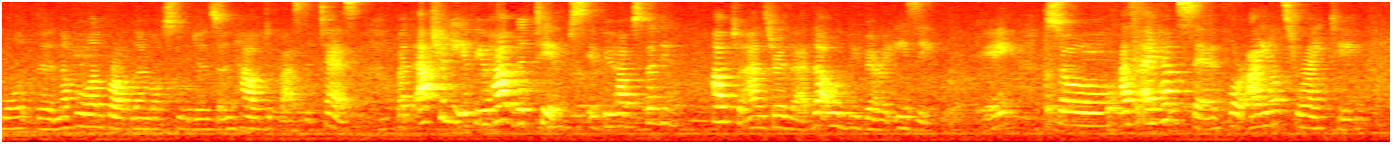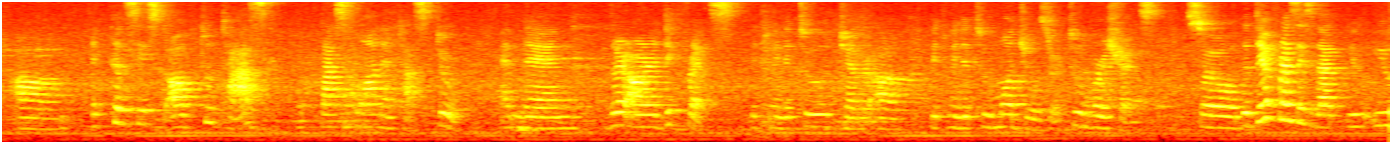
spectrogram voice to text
more, the number one problem of students and how to pass the test. But actually, if you have the tips, if you have studied how to answer that, that would be very easy. Okay. So as I have said, for IELTS writing, um, it consists of two tasks, task one and task two, and then there are difference between the two general, uh, between the two modules or two versions. So the difference is that you, you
